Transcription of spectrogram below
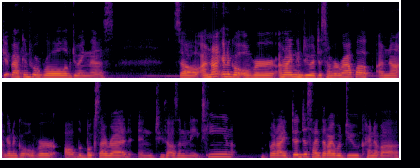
get back into a role of doing this. So I'm not going to go over, I'm not even going to do a December wrap up. I'm not going to go over all the books I read in 2018, but I did decide that I would do kind of a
